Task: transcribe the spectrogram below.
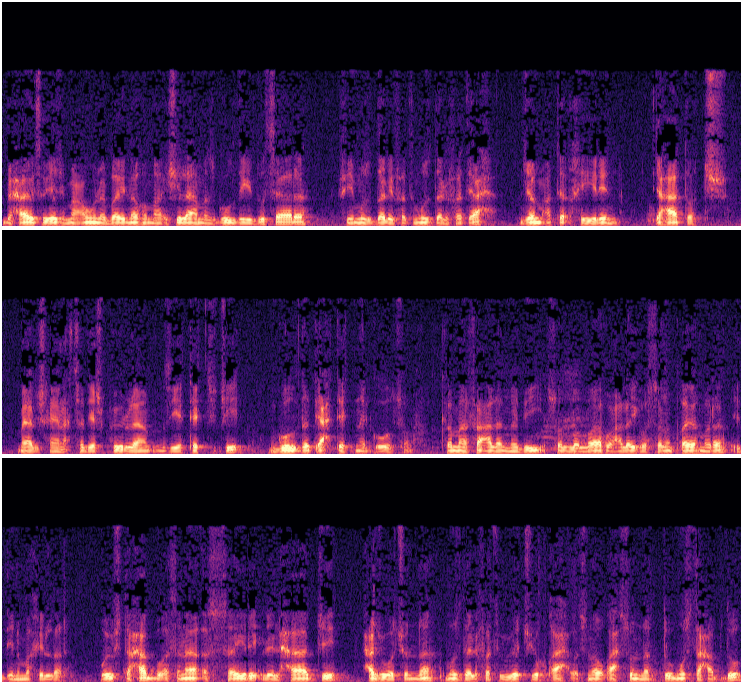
بحيث يجمعون بينهما إشي لامز قول دي دو سارة. في مزدلفة مزدلفة يح جمع تأخير تحاتوش مارش خيان احتد يشبير لام زيتتشي قلدت احتت نرقول كما فعل النبي صلى الله عليه وسلم قيهمرة الدين مخلر ويستحب أثناء السير للحاج حجوة مزدلفة ويت يقح وتنوقح سنة مستحب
